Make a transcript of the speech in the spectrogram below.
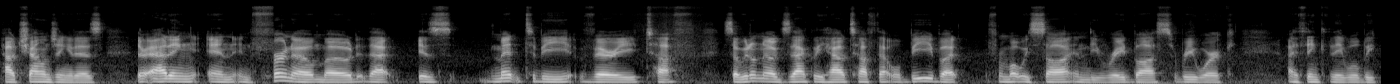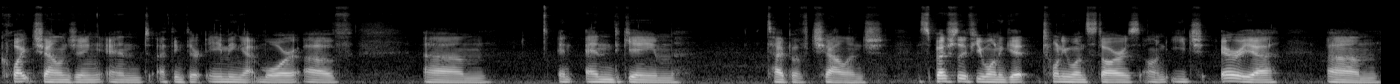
how challenging it is. They're adding an Inferno mode that is meant to be very tough. So we don't know exactly how tough that will be, but from what we saw in the Raid Boss rework, I think they will be quite challenging, and I think they're aiming at more of. Um, an end game type of challenge, especially if you want to get 21 stars on each area. Um,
